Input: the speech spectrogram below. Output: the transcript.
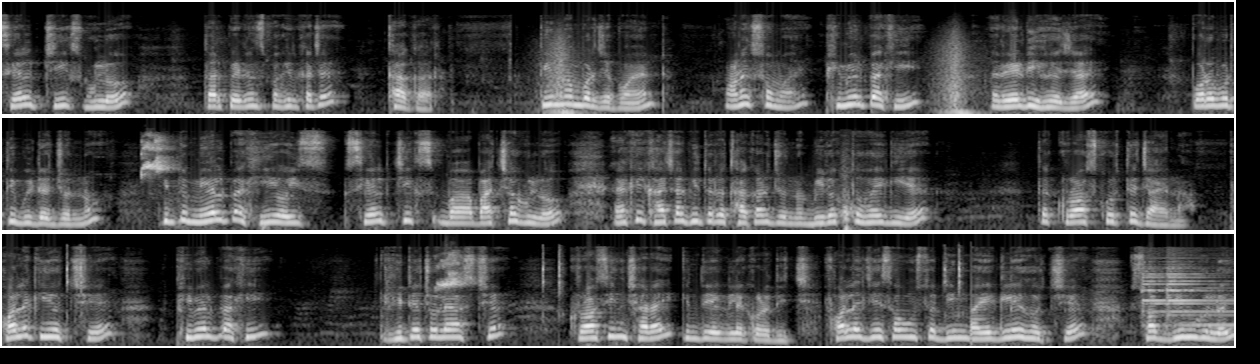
সেলফ চিক্সগুলো তার পেরেন্টস পাখির কাছে থাকার। তিন নম্বর যে পয়েন্ট অনেক সময় ফিমেল পাখি রেডি হয়ে যায় পরবর্তী ব্রিডের জন্য। কিন্তু মেল পাখি ওই সেলফ চিক্স বা বাচ্চাগুলো একই খাঁচার ভিতরে থাকার জন্য বিরক্ত হয়ে গিয়ে তা ক্রস করতে যায় না। ফলে কি হচ্ছে? ফিমেল পাখি হিটে চলে আসছে, ক্রসিং ছাড়াই কিন্তু এগলে করে দিচ্ছে। ফলে যে সমস্ত ডিম বা এগলে হচ্ছে, সব ডিমগুলোই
